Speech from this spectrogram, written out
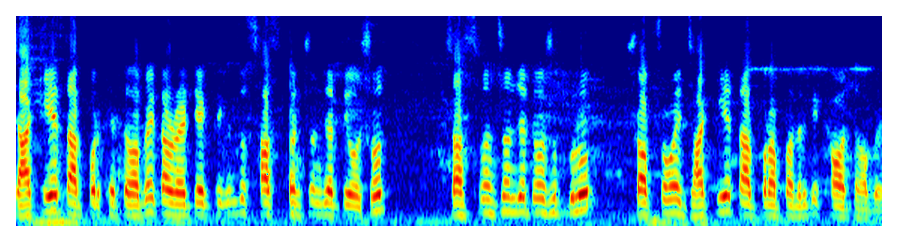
ঝাঁকিয়ে তারপর খেতে হবে, কারণ এটি একটি কিন্তু সাসপেনশন জাতীয় ওষুধ। সাসপেনশন জাতীয় ওষুধগুলো সবসময় ঝাঁকিয়ে তারপর আপনাদেরকে খাওয়াতে হবে।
